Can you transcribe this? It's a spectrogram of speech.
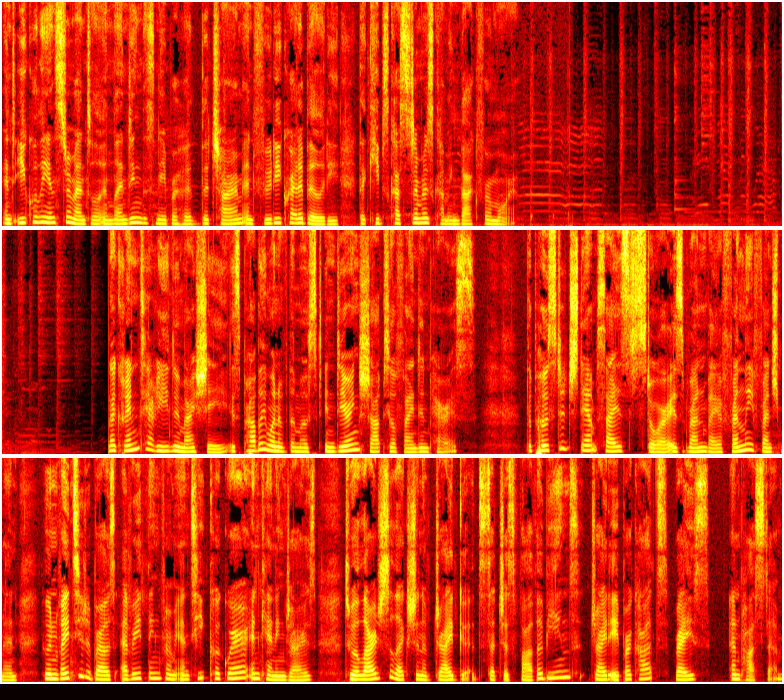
and equally instrumental in lending this neighborhood the charm and foodie credibility that keeps customers coming back for more. La Graineterie du Marché is probably one of the most endearing shops you'll find in Paris. The postage stamp sized store is run by a friendly Frenchman who invites you to browse everything from antique cookware and canning jars to a large selection of dried goods such as fava beans, dried apricots, rice, and pasta.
